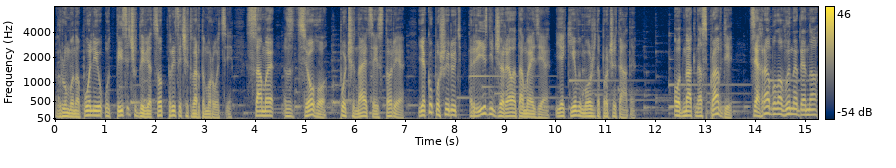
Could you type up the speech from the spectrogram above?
гру Монополію у 1934 році. Саме з цього починається історія, яку поширюють різні джерела та медіа, які ви можете прочитати. Однак насправді ця гра була винайдена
